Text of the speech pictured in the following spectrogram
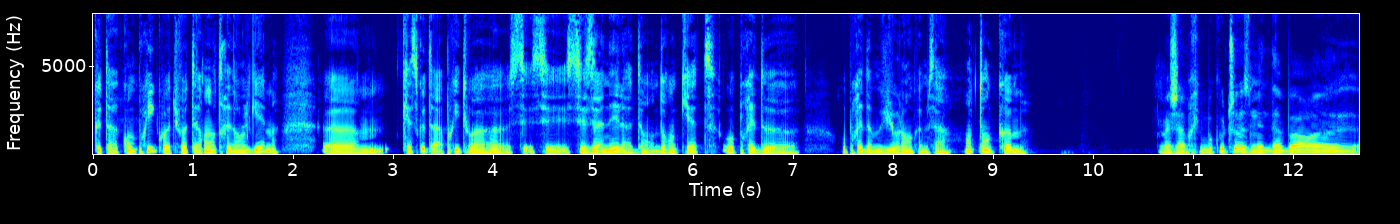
que t'as compris, quoi. Tu vois, t'es rentré dans le game. Euh, Qu'est-ce que t'as appris, toi, euh, ces, années là d'en- d'enquête auprès de auprès d'hommes violents comme ça, en tant qu'homme? Bah, J'ai appris beaucoup de choses, mais d'abord euh,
